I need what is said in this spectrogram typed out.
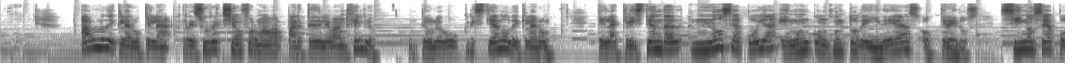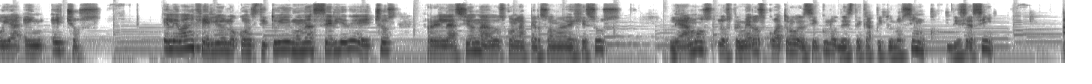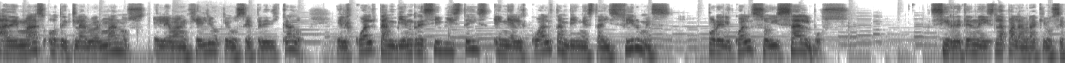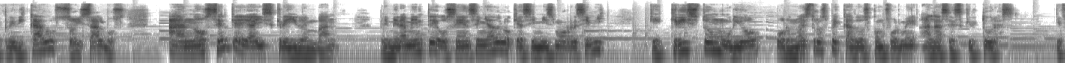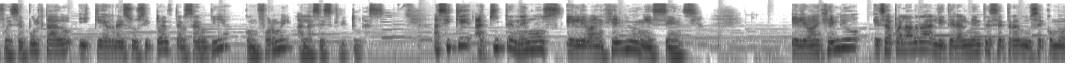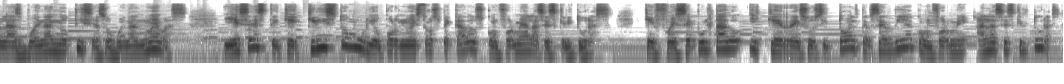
Pablo declaró que la resurrección formaba parte del Evangelio. Un teólogo cristiano declaró que la cristiandad no se apoya en un conjunto de ideas o credos, sino se apoya en hechos. El Evangelio lo constituye en una serie de hechos relacionados con la persona de Jesús. Leamos los primeros cuatro versículos de este capítulo 5. Dice así, Además os declaro, hermanos, el Evangelio que os he predicado, el cual también recibisteis, en el cual también estáis firmes, por el cual sois salvos. Si retenéis la palabra que os he predicado, sois salvos, a no ser que hayáis creído en vano. Primeramente os he enseñado lo que asimismo recibí, que Cristo murió por nuestros pecados conforme a las escrituras, que fue sepultado y que resucitó al tercer día conforme a las escrituras. Así que aquí tenemos el Evangelio en esencia. El Evangelio, esa palabra literalmente se traduce como las buenas noticias o buenas nuevas. Y es este, que Cristo murió por nuestros pecados conforme a las escrituras, que fue sepultado y que resucitó al tercer día conforme a las escrituras.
